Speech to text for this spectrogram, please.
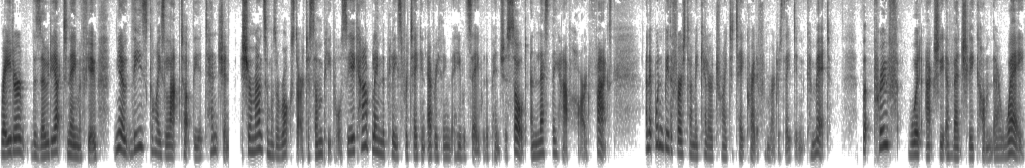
Rader, the Zodiac, to name a few. You know, these guys lapped up the attention. Sure, Manson was a rock star to some people, so you can't blame the police for taking everything that he would say with a pinch of salt unless they have hard facts. And it wouldn't be the first time a killer tried to take credit for murders they didn't commit. But proof would actually eventually come their way,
